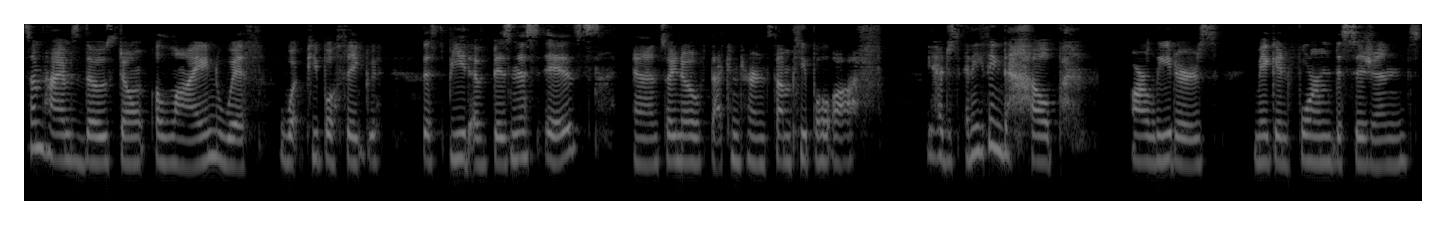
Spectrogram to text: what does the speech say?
Sometimes those don't align with what people think the speed of business is. And so I know that can turn some people off. Yeah, just anything to help our leaders make informed decisions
